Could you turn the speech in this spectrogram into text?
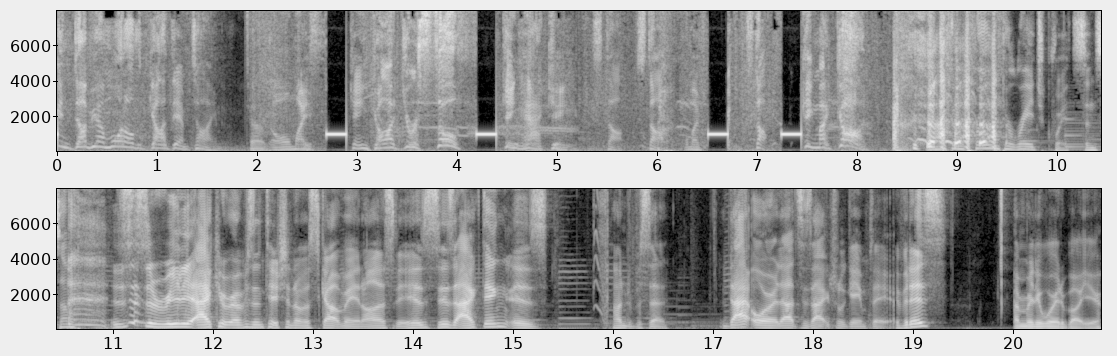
WM1 all the goddamn time. Damn. Oh my fucking god, you're so fucking hacking. Stop, stop. Oh my stop fucking my god. become prone to rage quits and some. This is a really accurate representation of a scout main. Honestly, his his acting is 100%. That or that's his actual gameplay. If it is, I'm really worried about you.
